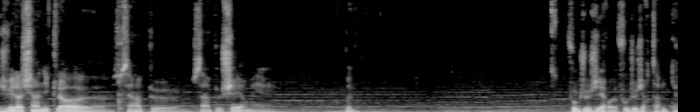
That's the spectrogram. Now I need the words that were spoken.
Je vais lâcher un éclat, euh, c'est un peu c'est un peu cher mais mais bon. Faut que je gère faut que je gère Tariq. Hein.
